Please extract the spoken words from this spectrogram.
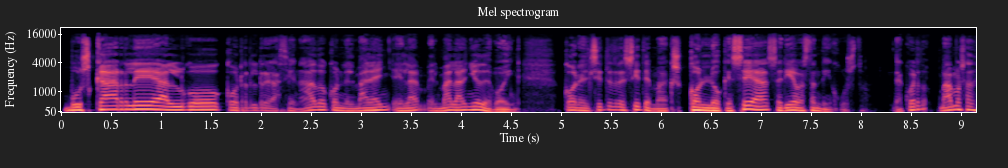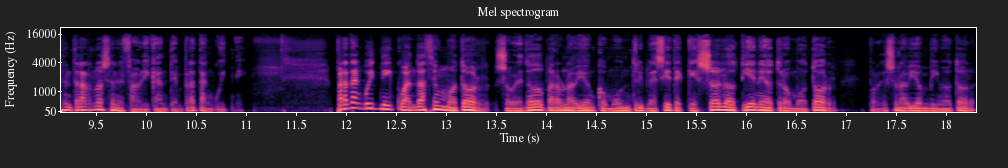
Buscarle algo relacionado con el mal, año, el mal año de Boeing, con el 737 MAX, con lo que sea, sería bastante injusto. ¿De acuerdo? Vamos a centrarnos en el fabricante, en Pratt Whitney. Pratt Whitney cuando hace un motor, sobre todo para un avión como un 777 que solo tiene otro motor, porque es un avión bimotor,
